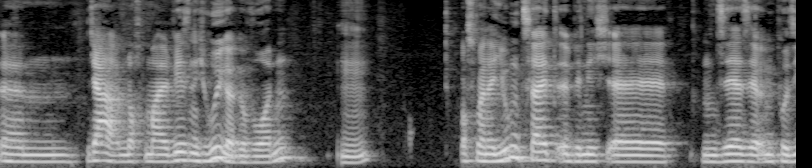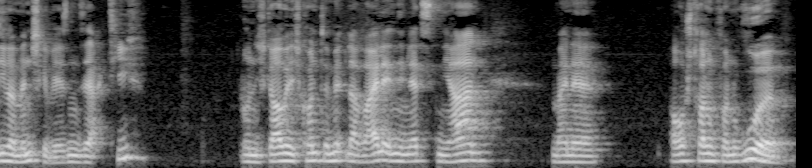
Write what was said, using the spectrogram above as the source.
ähm, ja noch mal wesentlich ruhiger geworden. Mhm. Aus meiner Jugendzeit äh, bin ich äh, ein sehr, sehr impulsiver Mensch gewesen, sehr aktiv. Und ich glaube, ich konnte mittlerweile in den letzten Jahren meine Ausstrahlung von Ruhe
